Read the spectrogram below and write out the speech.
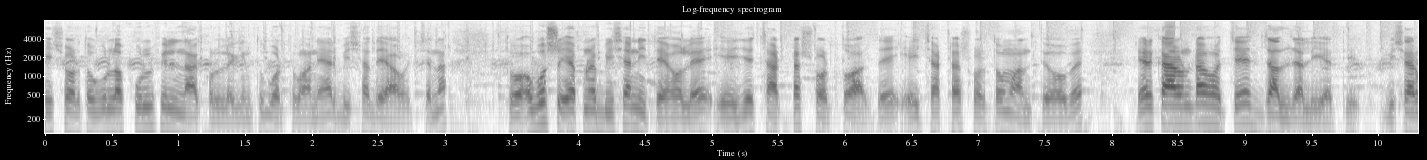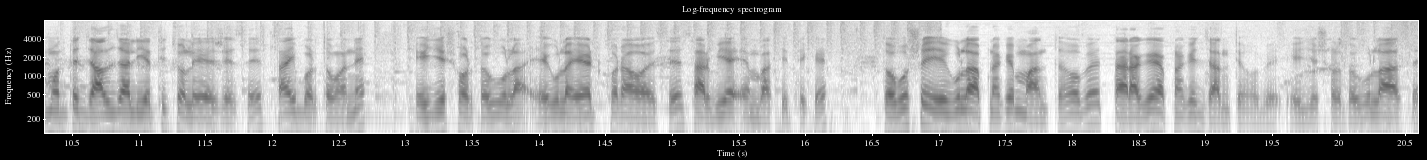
এই শর্তগুলো ফুলফিল না করলে কিন্তু বর্তমানে আর ভিসা দেওয়া হচ্ছে না। তো অবশ্যই আপনার ভিসা নিতে হলে এই যে চারটা শর্ত আছে, এই চারটা শর্ত মানতে হবে। এর কারণটা হচ্ছে জাল জালিয়াতি। ভিসার মধ্যে জাল জালিয়াতি চলে এসেছে, তাই বর্তমানে এই যে শর্তগুলো, এগুলো অ্যাড করা হয়েছে সার্বিয়া এম্বাসি থেকে। তো অবশ্যই এগুলো আপনাকে মানতে হবে, তার আগে আপনাকে জানতে হবে। এই যে শর্তগুলো আছে,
